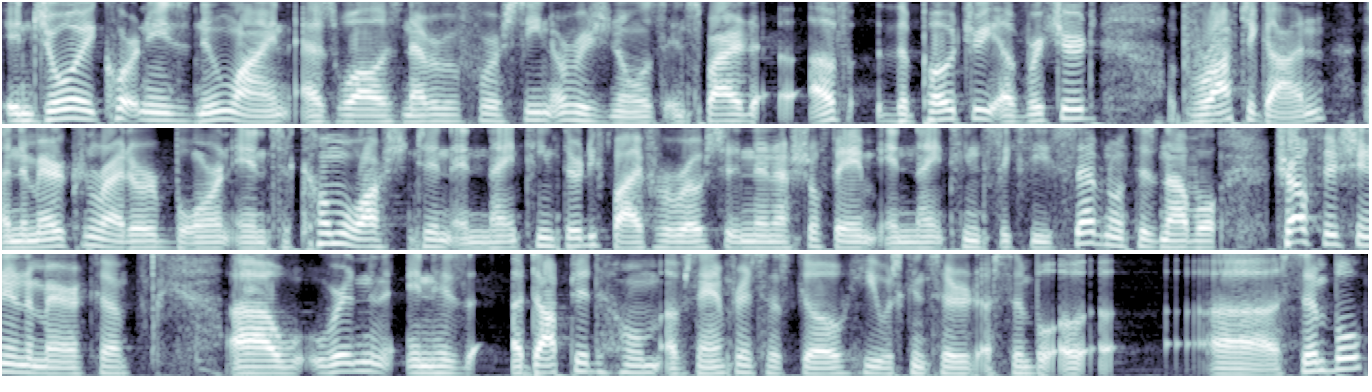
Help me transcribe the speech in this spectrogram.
Enjoy Courtney's new line as well as never before seen originals inspired of the poetry of Richard Brautigan, an American writer born in Tacoma, Washington in 1935 who rose to international fame in 1967 with his novel Trout Fishing in America. Uh, written in his adopted home of San Francisco, he was considered a symbol of, uh, symbol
